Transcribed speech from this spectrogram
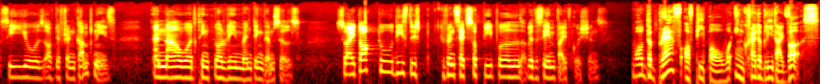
ceos of different companies and now were thinking of reinventing themselves so I talked to these different sets of people with the same five questions. While the breadth of people were incredibly diverse,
